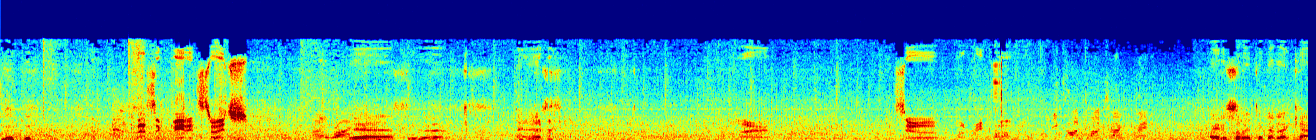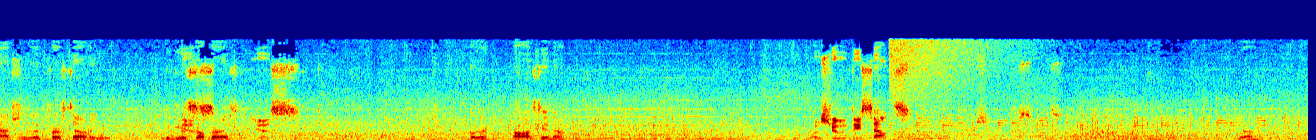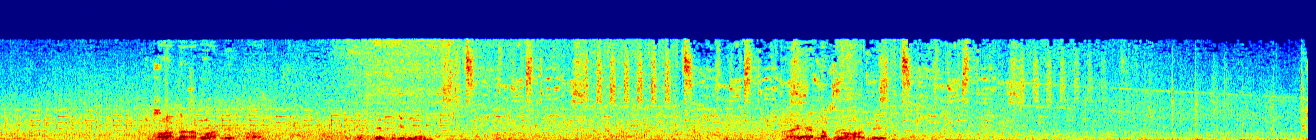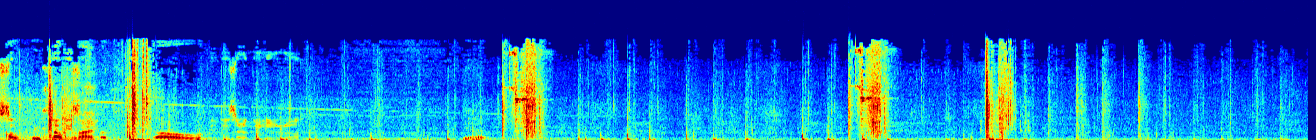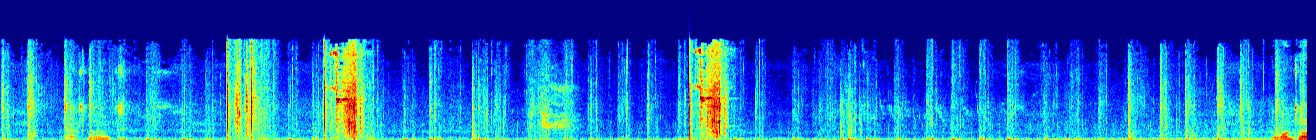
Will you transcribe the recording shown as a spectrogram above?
Sneaky. Classic bait and switch. All right. Yeah, I see that. Yes. Alright. Two on recon. Recon contract ready. hey, did somebody pick up that cash in the first town and you didn't get a Yes. sell price? Yes. Okay. Oh, I see it now. Oh, should we loot these towns? We should loot these towns. Yeah. Just Oh, like no, let's no, go no. to- well, Let's get to I ain't Yeah, got nothing on heartbeat. These, Oh, please stop these, tonight. Go. these aren't looted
